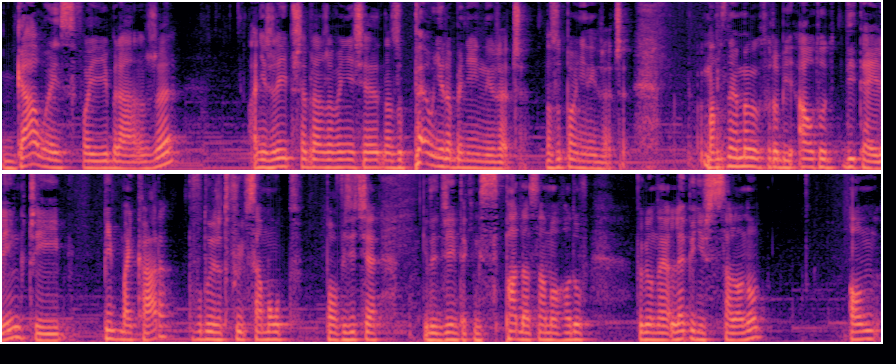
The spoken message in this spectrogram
gałęź swojej branży, aniżeli przebranżowienie się na zupełnie robienie innych rzeczy. Na zupełnie innych rzeczy. Mam znajomego, który robi auto detailing, czyli Pimp My Car. Powoduje, że twój samochód po wizycie jeden dzień takim spada samochodów wygląda lepiej niż z salonu. On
